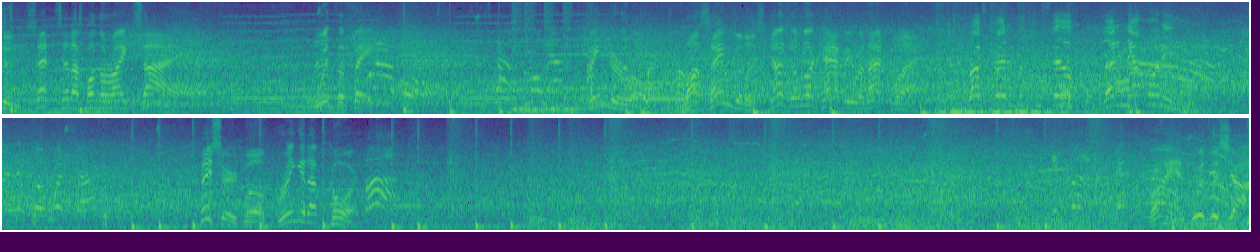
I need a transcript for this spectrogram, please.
Houston sets it up on the right side. With the fake. Stop, slow down. Finger roll. Los Angeles doesn't look happy with that play. They're frustrated with themselves for letting that one in. All right, let's go west side. Fisher will bring it up court. Bryant with the shot.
